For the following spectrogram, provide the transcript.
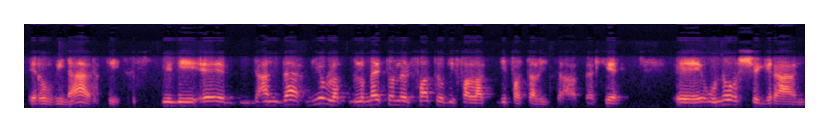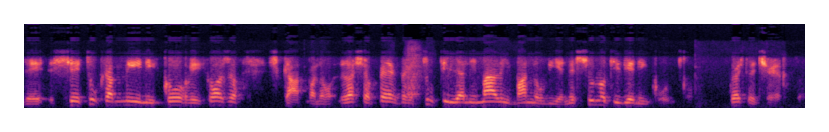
e rovinarti. Quindi eh, andar- io lo, lo metto nel fatto di, di fatalità, perché eh, un orso è grande, se tu cammini, corri, cosa, scappano, lascia perdere, tutti gli animali vanno via, nessuno ti viene incontro, questo è certo.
